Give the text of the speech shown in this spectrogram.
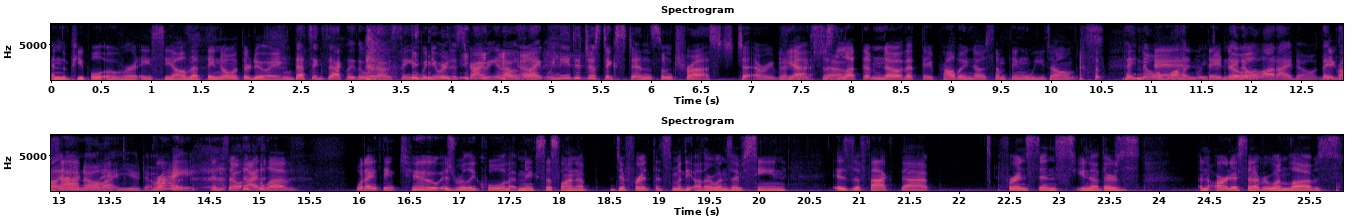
in the people over at ACL that they know what they're doing. That's exactly the word I was thinking. When you were describing it, I was like, we need to just extend some trust to everybody. Yes, just let them know that they probably know something we don't. They know a lot. We they do- they know know- a lot I don't. They probably don't know a lot you don't. Right. and so I love what I think too is really cool that makes this lineup different than some of the other ones I've seen is the fact that, for instance, you know, there's an artist that everyone loves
